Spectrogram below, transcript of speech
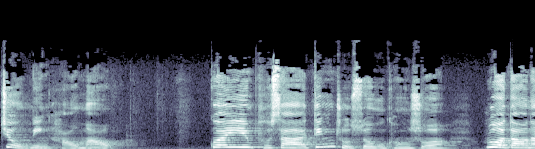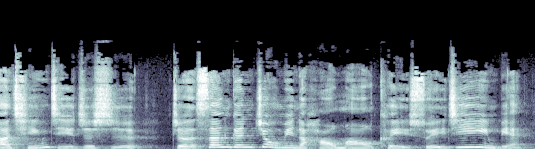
救命毫毛。观音菩萨叮嘱孙悟空说。若到那情急之时，这三根救命的毫毛可以随机应变，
